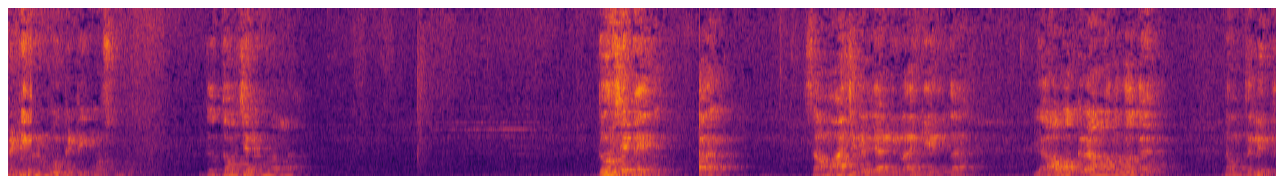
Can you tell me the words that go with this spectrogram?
ಕಟಿಂಗ್ ಹೋಗಿ ಕಟಿಂಗ್ ಮಾಡಿಸ್ಬೋದು ಇದು ದೌರ್ಜನ್ಯವಲ್ಲ ದೌರ್ಜನ್ಯ ಇದು. ಸಮಾಜ ಕಲ್ಯಾಣ ಇಲಾಖೆಯಿಂದ ಯಾವ ಗ್ರಾಮದೊಳಗೆ ನಮ್ಮ ದಲಿತ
